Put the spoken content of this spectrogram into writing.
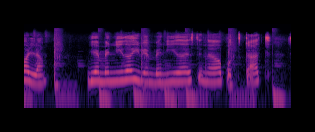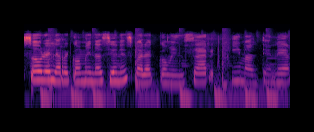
Hola, bienvenido y bienvenido a este nuevo podcast sobre las recomendaciones para comenzar y mantener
